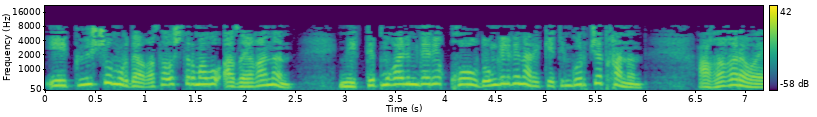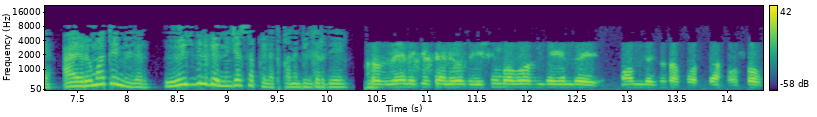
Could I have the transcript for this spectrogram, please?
эки үч жыл мурдага салыштырмалуу азайганын мектеп мугалимдери колдон келген аракетин көрүп жатканын ага карабай айрым ата энелер өз билгенин жасап келатканын билдирди. Кыз меники сен өзүң ишиң болбосун дегендей мамиле жасап коет да ошол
